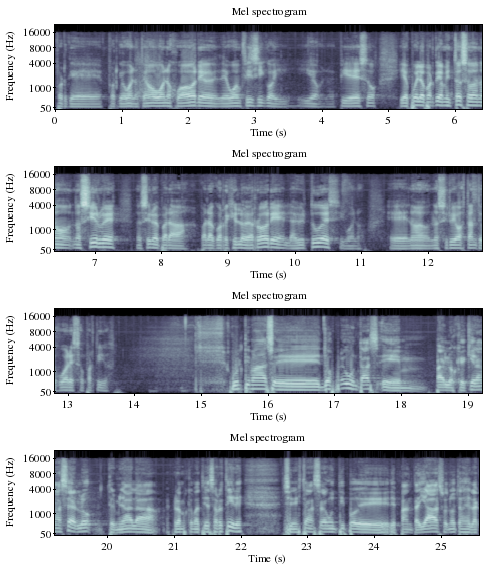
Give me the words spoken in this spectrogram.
porque, porque bueno, tenemos buenos jugadores de buen físico y, pide eso. Y después los partidos amistosos no, nos sirve, nos sirve para, para corregir los errores, las virtudes y bueno, eh, no- nos sirvió bastante jugar esos partidos. Últimas eh, dos preguntas eh, para los que quieran hacerlo. Terminada la. Esperamos que Matías se retire. Si necesitan hacer algún tipo de, de pantallazo, notas de la-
